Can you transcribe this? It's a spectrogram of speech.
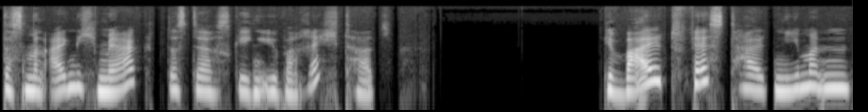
dass man eigentlich merkt, dass das Gegenüber Recht hat. Gewalt festhalten, jemanden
